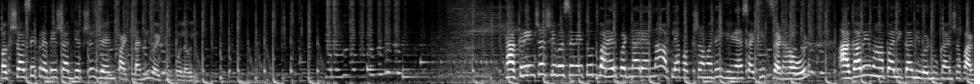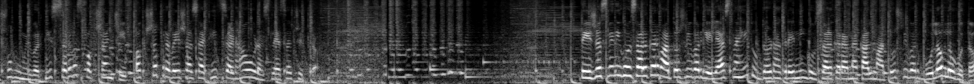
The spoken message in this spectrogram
पक्षाचे प्रदेशाध्यक्ष जयंत पाटलांनी बैठक बोलावली. ठाकरेंच्या शिवसेनेतून बाहेर पडणाऱ्यांना आपल्या पक्षामध्ये घेण्यासाठी चढाओढ. आगामी महापालिका निवडणुकांच्या पार्श्वभूमीवरती सर्वच पक्षांची पक्षप्रवेशासाठी चढाओढ असल्याचं चित्र. तेजस्विनी घोसाळकर मातोश्रीवर गेल्याच नाहीत. उद्धव ठाकरेंनी घोसाळकरांना काल मातोश्रीवर बोलवलं होतं.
